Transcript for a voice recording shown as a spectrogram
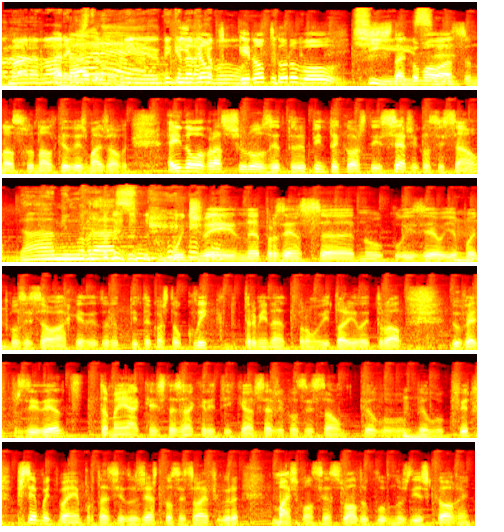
Bora, bora, que Nada. esta brin- E brincadeira não, acabou. e não tocou no bolo. Está como ao sério. aço o nosso Ronaldo, cada vez mais jovem. Ainda um abraço choroso entre Pinta Costa e Sérgio Conceição. Dá-me um abraço. Muitos veem na presença no Coliseu e apoio de Conceição à candidatura de Pinta Costa o clique determinante para uma vitória eleitoral do velho presidente. Também há quem esteja a criticar Sérgio Conceição pelo, Uhum. pelo que fez. Percebe muito bem a importância do gesto. Conceição é a figura mais consensual do clube nos dias que correm.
